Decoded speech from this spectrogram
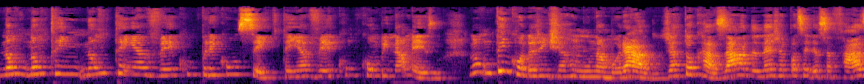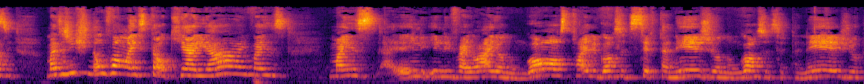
não, não, tem, não tem a ver com preconceito, tem a ver com combinar mesmo. Não, não tem quando a gente arruma um namorado, já tô casada, né? Já passei dessa fase, mas a gente não vai lá stalkear e, ai, mas, mas ele, ele vai lá e eu não gosto, ai, ele gosta de sertanejo, eu não gosto de sertanejo,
